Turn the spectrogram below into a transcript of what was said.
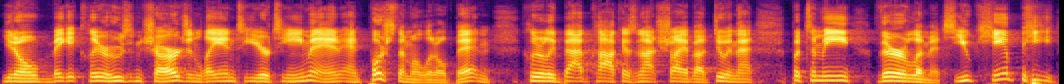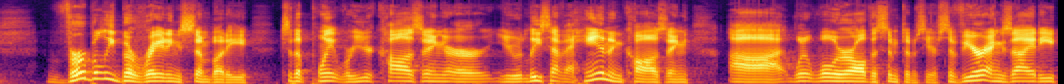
you know, make it clear who's in charge and lay into your team and, and push them a little bit. And clearly, Babcock is not shy about doing that. But to me, there are limits. You can't be verbally berating somebody to the point where you're causing, or you at least have a hand in causing, uh, what, what are all the symptoms here? Severe anxiety,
